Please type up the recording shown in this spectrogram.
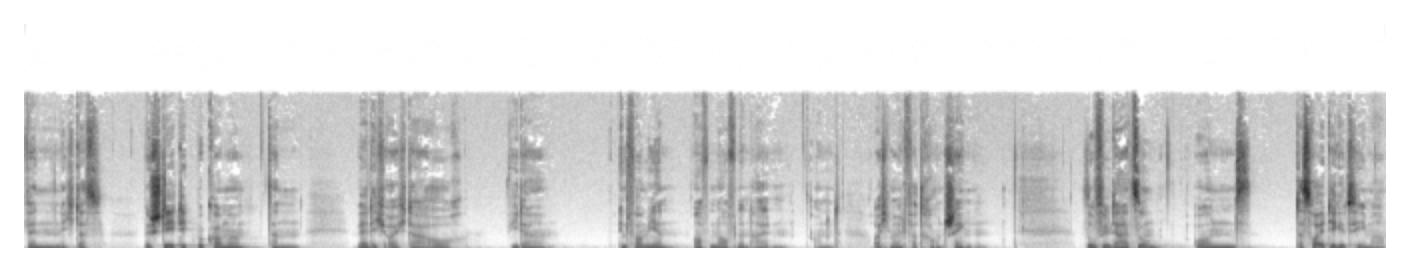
wenn ich das bestätigt bekomme, dann werde ich euch da auch wieder informieren, auf dem Laufenden halten und euch mein Vertrauen schenken. So viel dazu. Und das heutige Thema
